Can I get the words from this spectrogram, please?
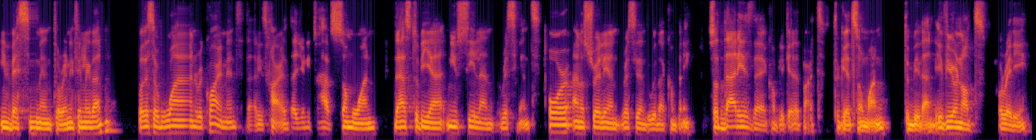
investment or anything like that. But there's a one requirement that is hard that you need to have someone that has to be a New Zealand resident or an Australian resident with that company. So that is the complicated part to get someone to be that if you're not already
